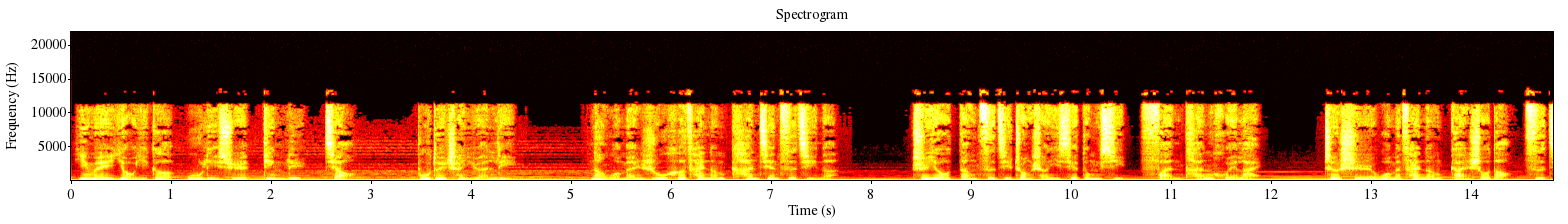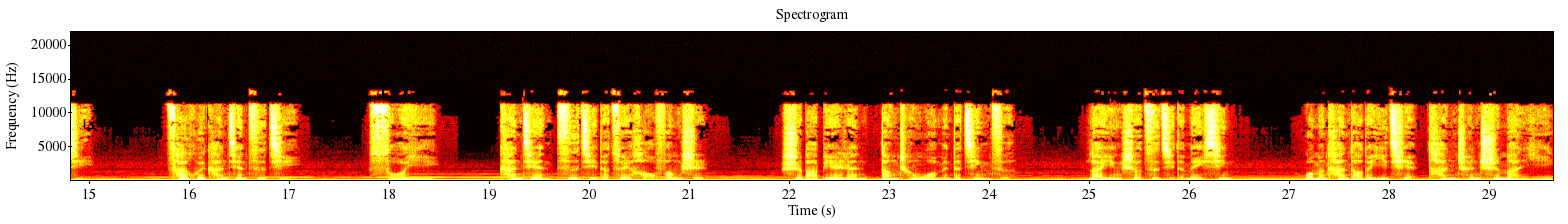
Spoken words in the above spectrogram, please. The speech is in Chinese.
因为有一个物理学定律叫不对称原理。那我们如何才能看见自己呢？只有当自己撞上一些东西反弹回来，这时我们才能感受到自己，才会看见自己。所以，看见自己的最好方式。是把别人当成我们的镜子，来映射自己的内心。我们看到的一切贪嗔痴慢疑，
